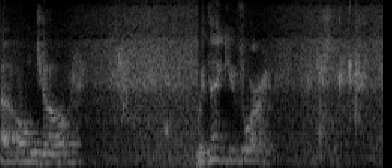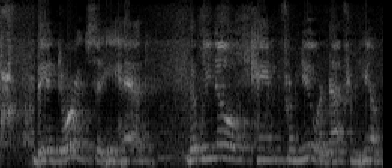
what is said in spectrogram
uh, old Job. We thank You for the endurance that he had that we know came from You and not from him.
